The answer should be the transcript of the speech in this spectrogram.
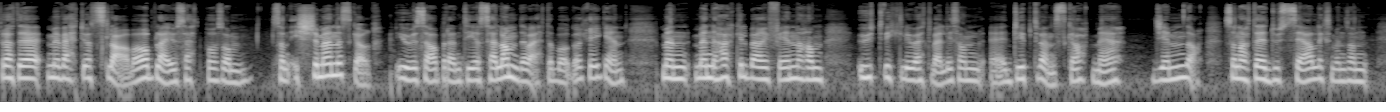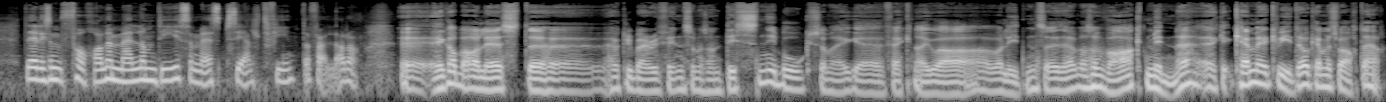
For det, vi vet jo at slaver ble jo sett på som sånn ikke-mennesker i USA på den tida, selv om det var etter borgerkrigen. Men, men Huckleberry Finn han utvikler jo et veldig sånn eh, dypt vennskap med Jim, da. Sånn at det, du ser liksom en sånn Det er liksom forholdet mellom de som er spesielt fint å følge, da. Eh, Jeg har bare lest eh, Huckleberry Finn som en sånn Disney-bok som jeg eh, fikk når jeg var, var liten, så det er bare sånn vagt minne. Hvem er hvite, og hvem er svarte her?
